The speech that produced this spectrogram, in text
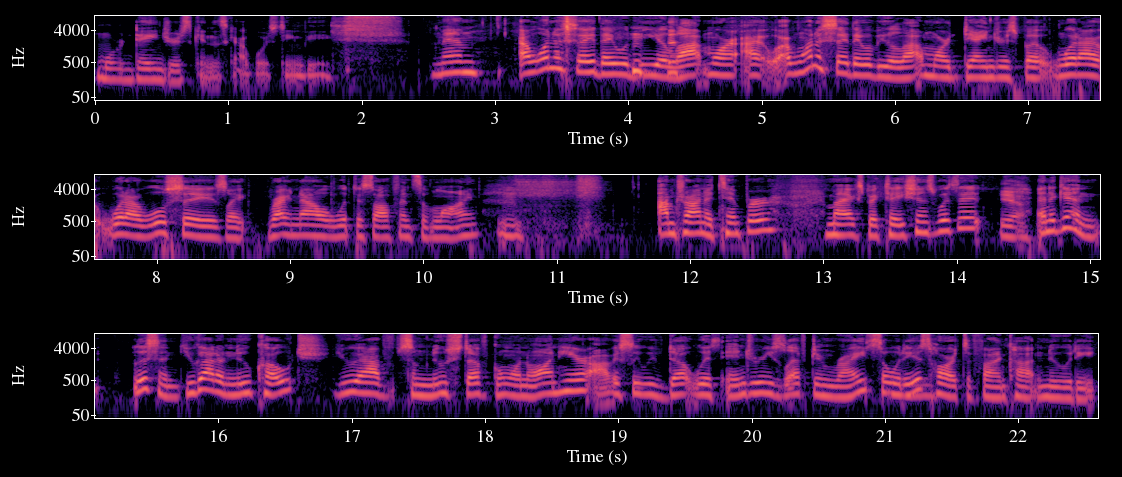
more dangerous can this Cowboys team be? Man, I want to say they would be a lot more. I, I want to say they would be a lot more dangerous. But what I what I will say is like right now with this offensive line, mm. I'm trying to temper my expectations with it. Yeah. And again, listen, you got a new coach. You have some new stuff going on here. Obviously, we've dealt with injuries left and right, so mm-hmm. it is mm-hmm. hard to find continuity.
